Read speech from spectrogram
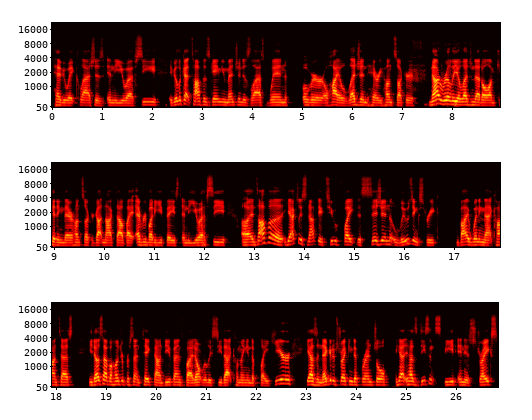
heavyweight clashes in the UFC. If you look at Tafa's game, you mentioned his last win over Ohio legend Harry Hunsucker. Not really a legend at all. I'm kidding there. Hunsucker got knocked out by everybody he faced in the UFC. Uh, and Tafa, he actually snapped a two fight decision losing streak by winning that contest. He does have 100% takedown defense, but I don't really see that coming into play here. He has a negative striking differential. He ha- has decent speed in his strikes,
